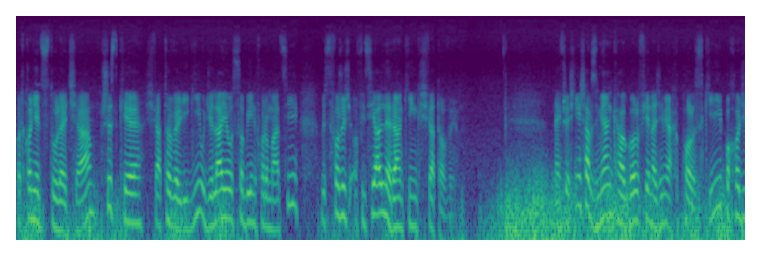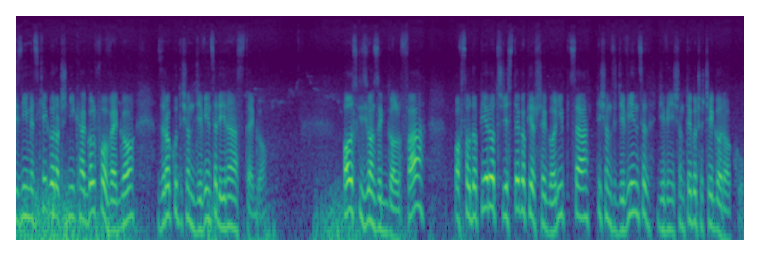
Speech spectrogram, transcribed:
Pod koniec stulecia wszystkie światowe ligi udzielają sobie informacji, by stworzyć oficjalny ranking światowy. Najwcześniejsza wzmianka o golfie na ziemiach Polski pochodzi z niemieckiego rocznika golfowego z roku 1911. Polski Związek Golfa powstał dopiero 31 lipca 1993 roku.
